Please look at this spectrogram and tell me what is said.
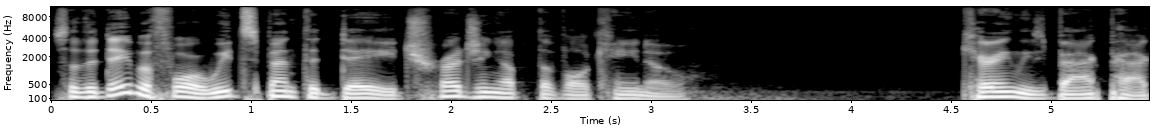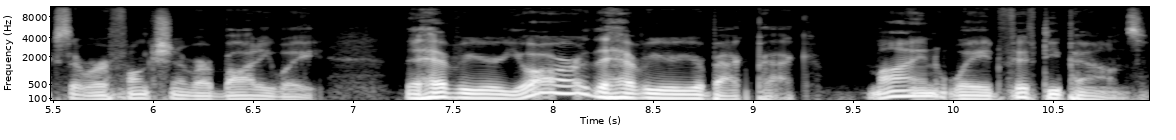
So the day before, we'd spent the day trudging up the volcano, carrying these backpacks that were a function of our body weight. The heavier you are, the heavier your backpack. Mine weighed 50 pounds.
